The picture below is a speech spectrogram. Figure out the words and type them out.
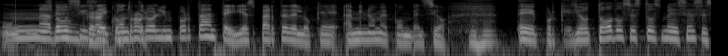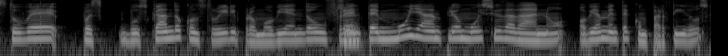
una dosis de control. importante y es parte de lo que a mí no me convenció. Eh, porque yo todos estos meses estuve pues buscando construir y promoviendo un frente muy amplio, muy ciudadano, obviamente con partidos,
